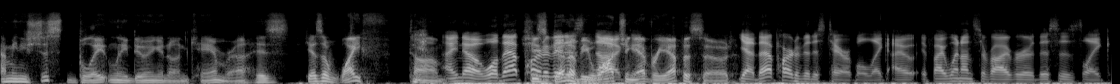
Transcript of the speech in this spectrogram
I mean he's just blatantly doing it on camera. His he has a wife, Tom. I know. Well, that part She's of it gonna is be watching good. every episode. Yeah, that part of it is terrible. Like I if I went on Survivor, this is like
